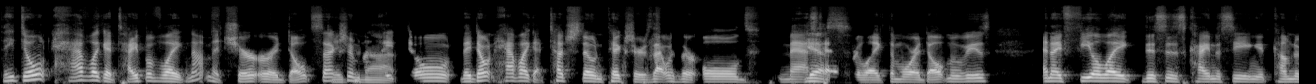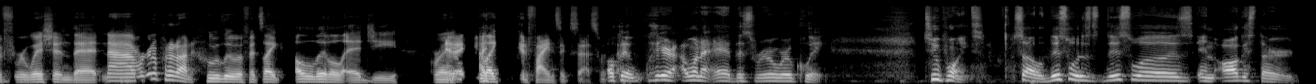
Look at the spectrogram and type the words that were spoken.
they don't have like a type of like not mature or adult section, do but they don't they don't have like a touchstone pictures. That was their old masthead Yes. for like the more adult movies. And I feel like this is kind of seeing it come to fruition that nah, we're gonna put it on Hulu if it's like a little edgy. Right. And I feel I- like you could find success with Okay, that. here I want to add this real, real quick. Two points. So this was this was in August third.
